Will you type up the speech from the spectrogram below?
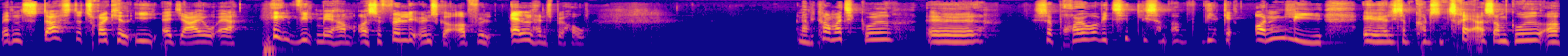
med den største tryghed i, at jeg jo er helt vild med ham, og selvfølgelig ønsker at opfylde alle hans behov. Når vi kommer til Gud, øh, så prøver vi tit ligesom at virke åndelige, øh, ligesom koncentrere os om Gud, og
